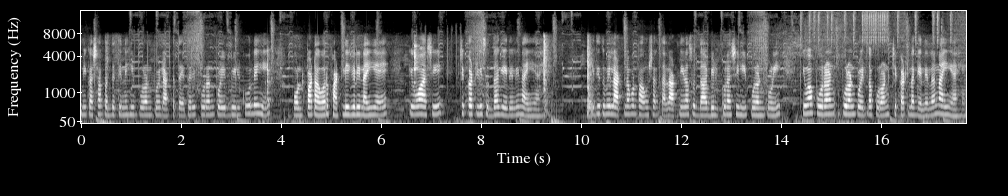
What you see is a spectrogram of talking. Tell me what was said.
मी कशा पद्धतीने ही पुरणपोळी लाटत आहे. तरी पुरणपोळी बिलकुलही पोलपाटावर फाटली गेली नाही आहे किंवा अशी चिकटलीसुद्धा गेलेली नाही आहे इथे तुम्ही लाटणं पण पाहू शकता. लाटणीलासुद्धा बिलकुल अशी ही पुरणपोळी किंवा पुरण पुरणपोळीतलं पुरण चिकटलं गेलेलं नाही आहे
